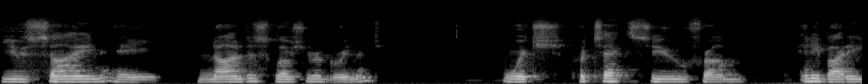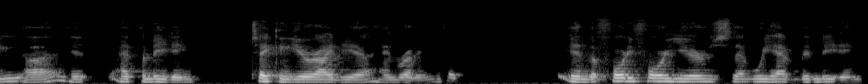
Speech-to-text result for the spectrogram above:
you sign a non disclosure agreement, which protects you from anybody uh, at the meeting taking your idea and running with it. In the 44 years that we have been meeting,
